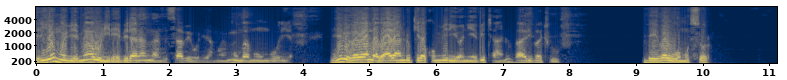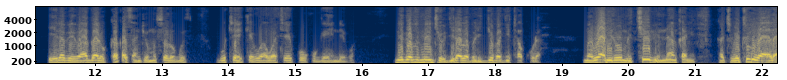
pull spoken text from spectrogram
eriyo mwe bye mwawulira ebirala nga nze saabiwulira mwemuba mumbuulira. Naye bwe baba nga balandukira ku miliyoni ebitaano baali batuufu. Be bawa omusolo. Era be baagala okukakasa nti omusolo guteekebwa awateekwa okugendebwa. Ne gavumenti ogiraba bulijjo bagitakula. Malwaliro mukibyonnankani kati bwe tulwala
